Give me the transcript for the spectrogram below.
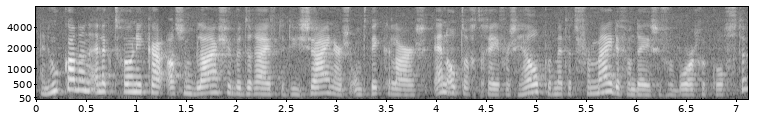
En hoe kan een elektronica-assemblagebedrijf de designers, ontwikkelaars en opdrachtgevers helpen met het vermijden van deze verborgen kosten?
